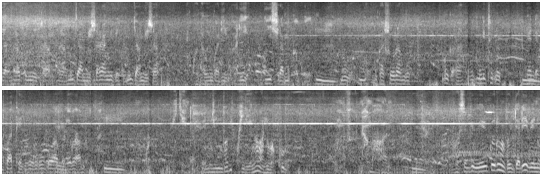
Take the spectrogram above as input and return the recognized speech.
yamara kumwica aramuryamisha arangije kumuryamisha nuko nawe ngo ari yishyira mu kagozi mu- mu- gashora ngo muri tuno twenda twateye ubu ngubu abagore bambaye bigenda mwumva bikwiriye nk'abantu bakuru. Ni amahano bose bw'imihigo urumva ibyo ari ibintu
